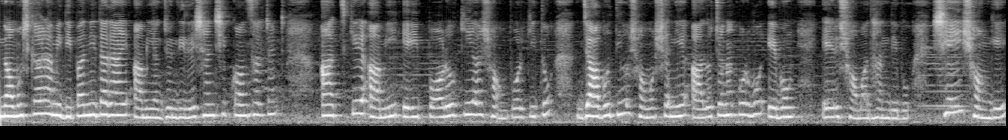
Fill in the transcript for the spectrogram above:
নমস্কার, আমি দীপান্বিতা রায়, আমি একজন রিলেশনশিপ কনসালট্যান্ট আজকে আমি এই পরকীয়া সম্পর্কিত যাবতীয় সমস্যা নিয়ে আলোচনা করব এবং এর সমাধান দেব। সেই সঙ্গে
